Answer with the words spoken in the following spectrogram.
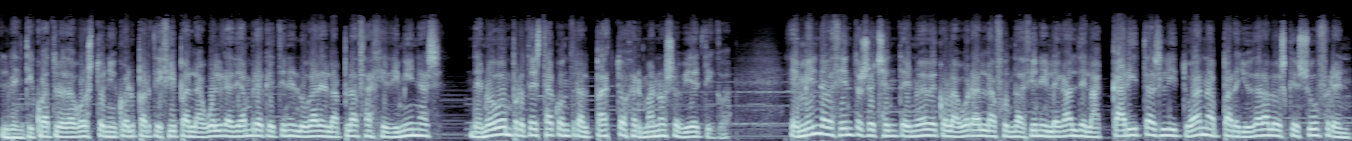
El 24 de agosto, Nicole participa en la huelga de hambre que tiene lugar en la Plaza Gediminas, de nuevo en protesta contra el pacto germano-soviético. En 1989 colabora en la fundación ilegal de la Caritas Lituana para ayudar a los que sufren.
